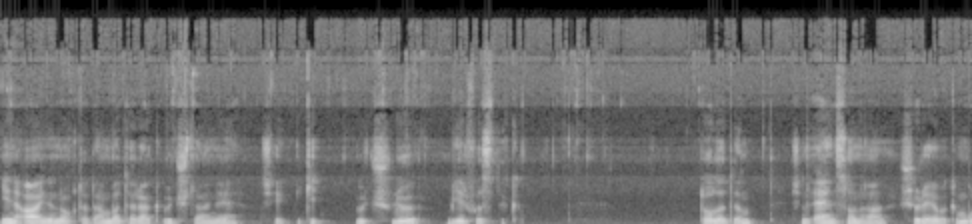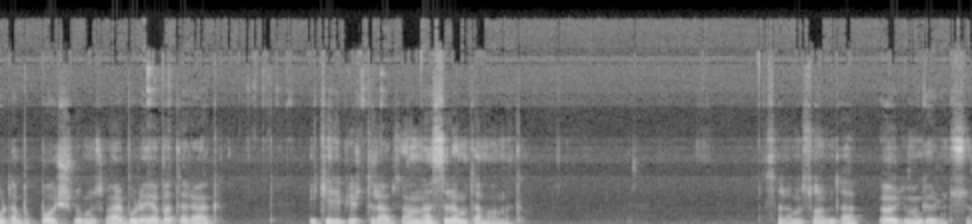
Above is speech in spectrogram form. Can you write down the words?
Yine aynı noktadan batarak üç tane şey iki üçlü bir fıstık. Doladım. Şimdi en sona şuraya bakın burada bu boşluğumuz var. Buraya batarak ikili bir trabzanla sıramı tamamladım. Sıramın sonunda örgümün görüntüsü.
